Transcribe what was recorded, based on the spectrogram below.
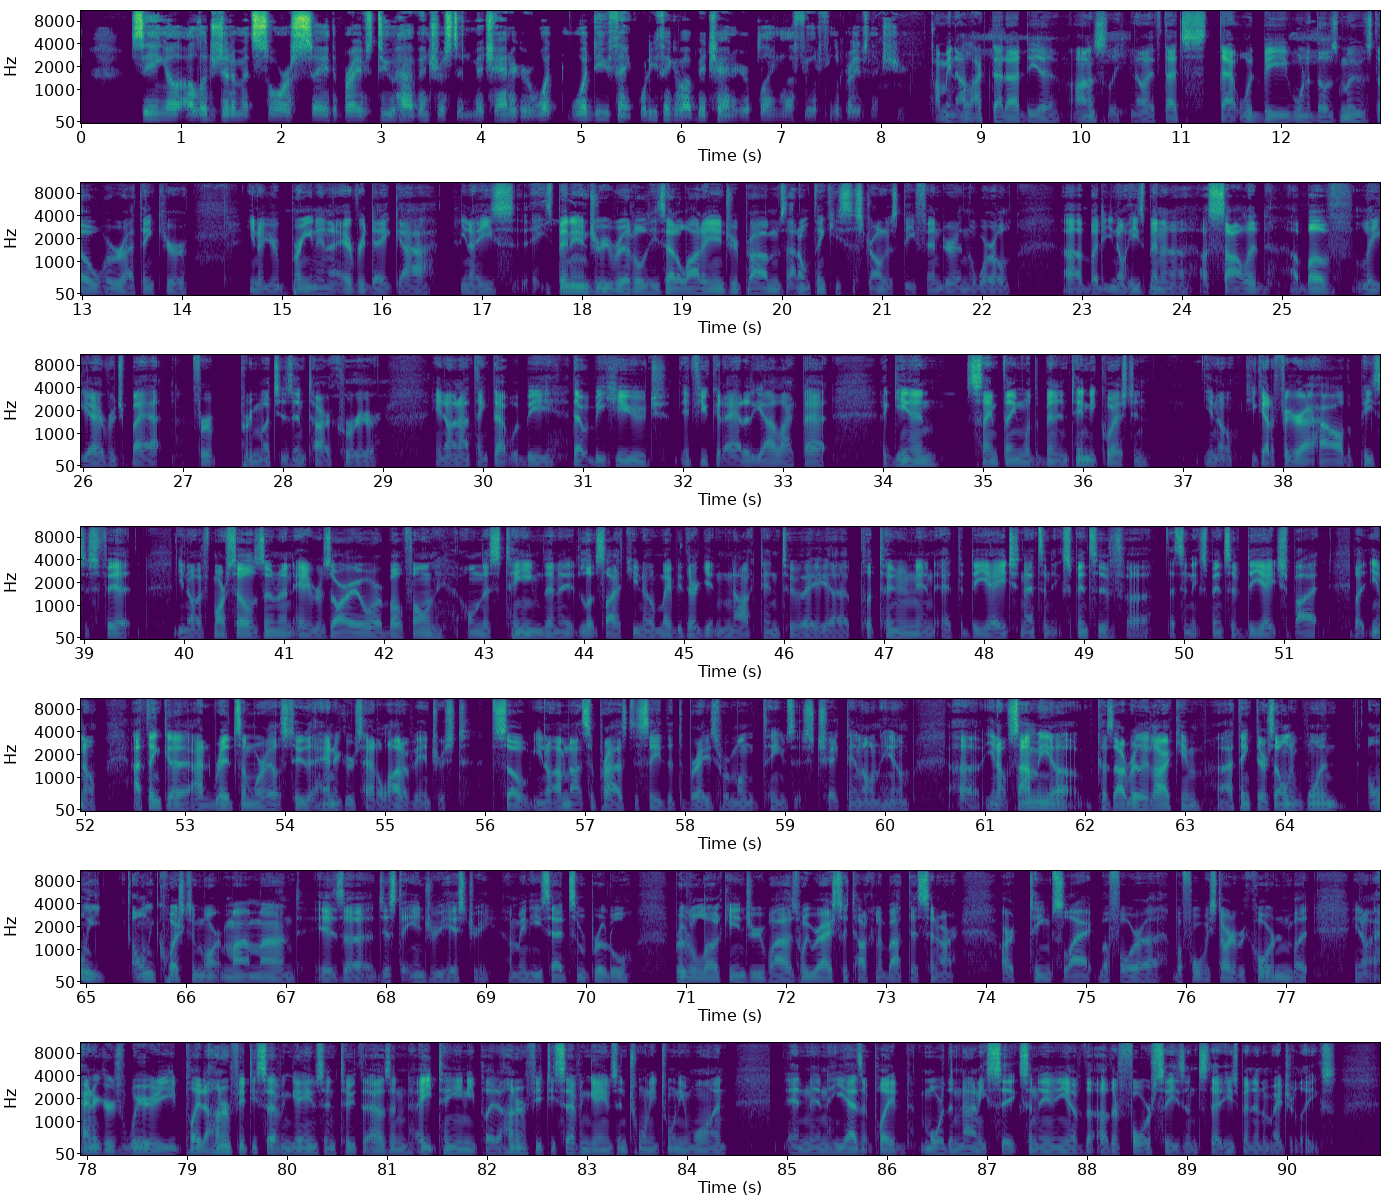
seeing a, a, legitimate source say the Braves do have interest in Mitch Haniger, what what do you think? What do you think about Mitch Haniger playing left field for the Braves next year? I mean, I like that idea honestly. You know, if that's that would be one of those moves though, where I think you're you know you're bringing in an everyday guy. You know he's he's been injury riddled. He's had a lot of injury problems. I don't think he's the strongest defender in the world, uh, but you know he's been a, a solid above league average bat for pretty much his entire career. You know, and I think that would be that would be huge if you could add a guy like that. Again, same thing with the Benintendi question. You know, you got to figure out how all the pieces fit you know, if Marcell Ozuna and Eddie Rosario are both on on this team, then it looks like you know maybe they're getting knocked into a uh, platoon in, at the DH, and that's an expensive uh, that's an expensive DH spot. But you know, I think uh, I'd read somewhere else too that Haniger's had a lot of interest so you know, I'm not surprised to see that the Braves were among the teams that's checked in on him. Uh, you know, sign me up because I really like him. I think there's only one, only only question mark in my mind is uh, just the injury history. I mean, he's had some brutal, brutal luck injury wise. We were actually talking about this in our our team Slack before uh, before we started recording. But you know, Haniger's weird. He played 157 games in 2018. He played 157 games in 2021, and then he hasn't played more than 96 in any of the other four seasons that he's been in the major leagues.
